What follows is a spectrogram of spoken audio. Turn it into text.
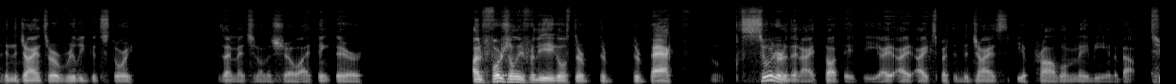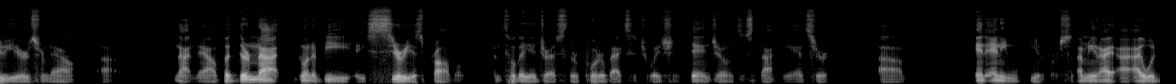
I think the Giants are a really good story, as I mentioned on the show. I think they're, unfortunately for the Eagles, they're they're they're back sooner than I thought they'd be. I I, I expected the Giants to be a problem maybe in about two years from now. Uh, not now, but they're not going to be a serious problem until they address their quarterback situation. Dan Jones is not the answer um, in any universe. I mean, I I I would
